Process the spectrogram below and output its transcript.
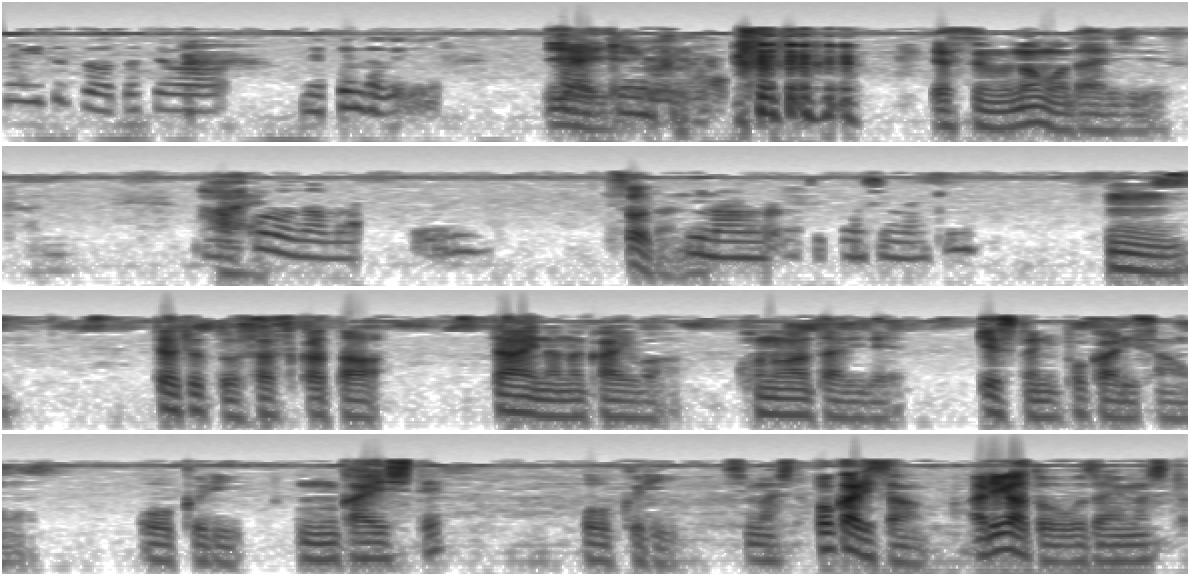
そう言いつつ私は寝てんだけどね。いやいやいや 休むのも大事ですからね。はいコロナも、そうだね。今あるかもしれないけど。うん。ではちょっとさす方、第7回はこの辺りでゲストにポカリさんをお送り、お迎えしてお送りしました。ポカリさん、ありがとうございました。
